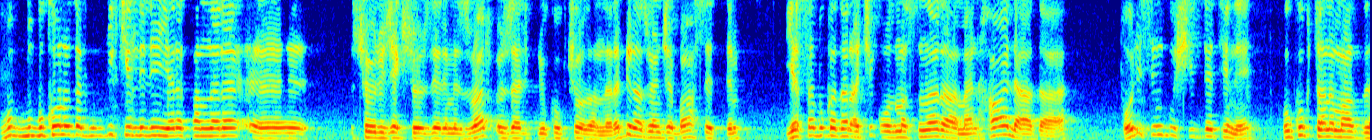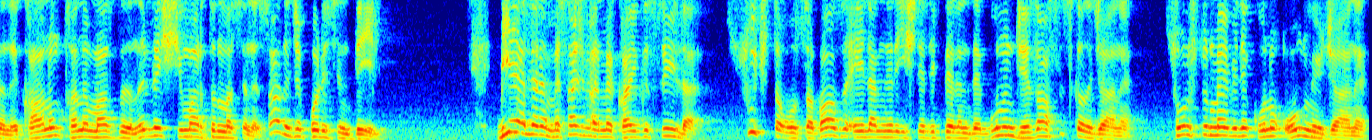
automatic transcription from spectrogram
Bu, bu, bu konuda bilgi kirliliği yaratanlara e, söyleyecek sözlerimiz var. Özellikle hukukçu olanlara. Biraz önce bahsettim. Yasa bu kadar açık olmasına rağmen hala da polisin bu şiddetini, hukuk tanımazlığını, kanun tanımazlığını ve şımartılmasını sadece polisin değil, bir yerlere mesaj verme kaygısıyla suç da olsa bazı eylemleri işlediklerinde bunun cezasız kalacağını, soruşturmaya bile konu olmayacağını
